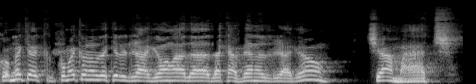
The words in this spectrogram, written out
Como é que é, como é, que é o nome daquele dragão lá da, da caverna do dragão? Tiamat.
